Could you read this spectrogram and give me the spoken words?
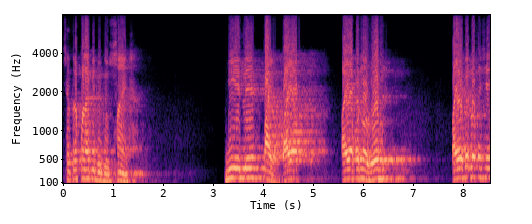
ક્ષેત્રફળ આપી દીધું સાઠ બી એટલે પાયો. પાયા પાયા પરનો વેધ પાયો કેટલો થશે?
